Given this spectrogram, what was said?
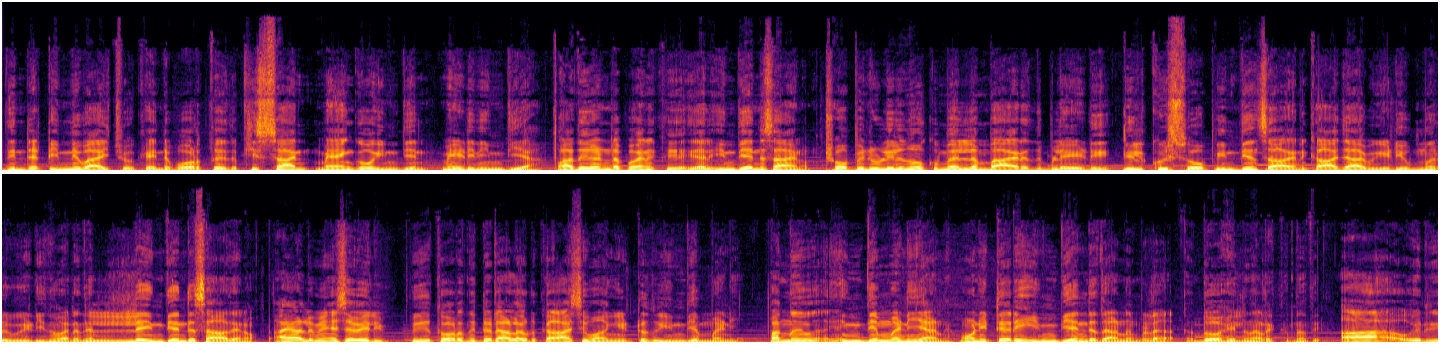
ഇതിന്റെ ടിന്ന് വായിച്ചു നോക്കി. അതിന്റെ പുറത്ത് Kisan mango Indian made in India അപ്പം അത് കണ്ടപ്പോൾ എനിക്ക് ഇന്ത്യന്റെ സാധനം. ഷോപ്പിന്റെ ഉള്ളിൽ നോക്കുമ്പോൾ എല്ലാം Bharat blade Dilkhush soap Indian സാധനം കാജാ വീടി ഉമ്മർ വീടി എന്ന് പറയുന്നത് എല്ലാം ഇന്ത്യന്റെ സാധനം. അയാൾ മേശ വലിപ്പ് തുറന്നിട്ട് ഒരാളെ ഒരു കാശ് വാങ്ങിയിട്ടത് ഇന്ത്യൻ മണി അന്ന് ഇന്ത്യൻ മണിയാണ്. മോണിറ്ററി ഇന്ത്യന്റെതാണ് ഇവിടെ ദോഹയിൽ നടക്കുന്നത്. ആ ഒരു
